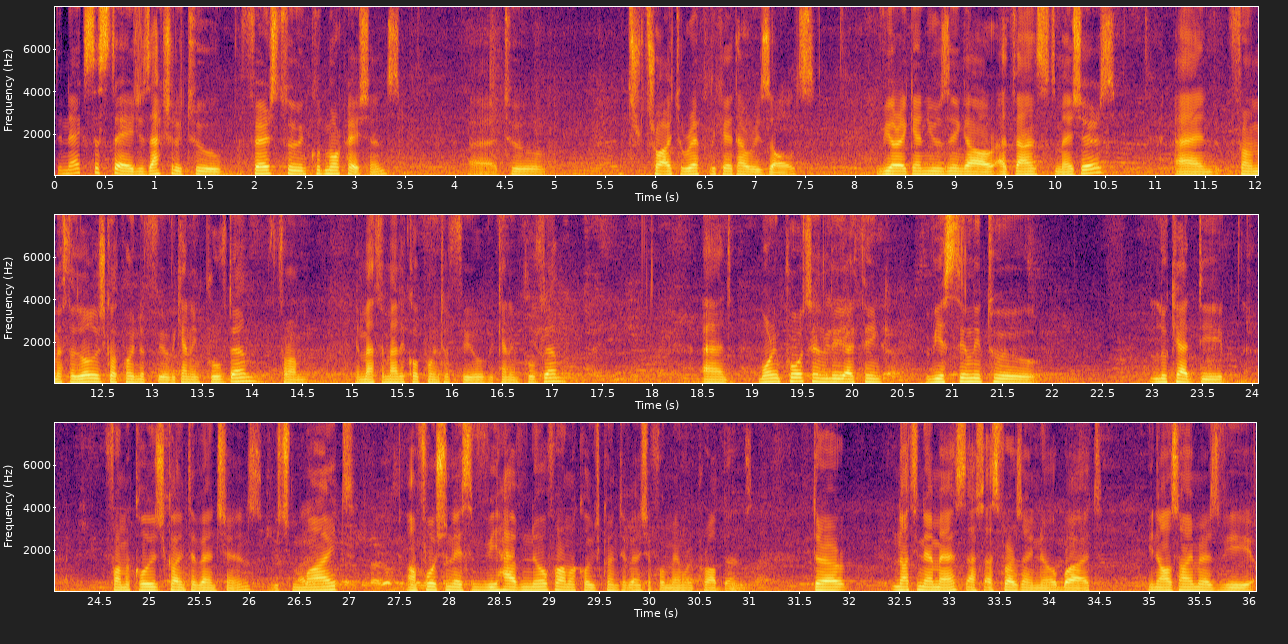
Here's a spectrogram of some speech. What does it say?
The next stage is actually to first to include more patients, uh, to try to replicate our results. We are again using our advanced measures and from a methodological point of view we can improve them, from a mathematical point of view we can improve them. And more importantly I think we still need to look at the pharmacological interventions which might unfortunately we have no pharmacological intervention for memory problems there are not in ms as, as far as i know but in alzheimer's we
